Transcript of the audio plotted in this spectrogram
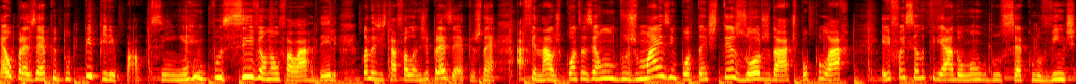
é o presépio do Pipiripau. Sim, é impossível não falar dele quando a gente está falando de presépios, né? Afinal de contas, é um dos mais importantes tesouros da arte popular. Ele foi sendo criado ao longo do século XX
